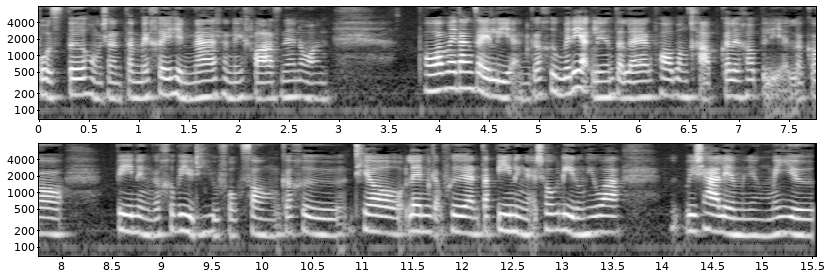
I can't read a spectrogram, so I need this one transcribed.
โปสเตอร์ของฉันแต่ไม่เคยเห็นหน้าฉันในคลาสแน่นอน เพราะว่าไม่ตั้งใจเรียนก็คือไม่ได้อยากเรียนแต่แรกพ่อบังคับก็เลยเข้าไปเรียน แล้วก็ปีหนึ่งก็คือไปอยู่ที่ TU Folksong ก็คือเที่ยวเล่นกับเพื่อน แต่ปีหนึ่งอะโชคดีตรงที่ว่าวิชาเรียนมันยังไม่เยอะ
